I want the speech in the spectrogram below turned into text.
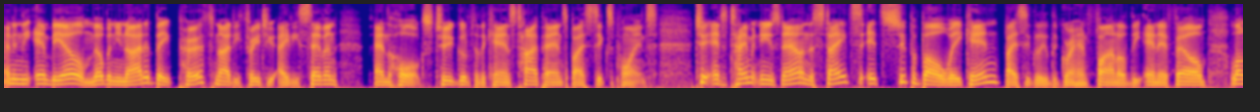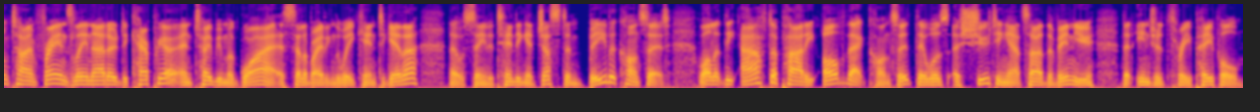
And in the NBL, Melbourne United beat Perth 93 to 87 and the Hawks, too good for the Cairns Taipans by six points. To entertainment news now in the States, it's Super Bowl weekend, basically the grand final of the NFL. Longtime friends Leonardo DiCaprio and Tobey Maguire are celebrating the weekend together. They were seen attending a Justin Bieber concert. While at the after party of that concert, there was a shooting outside the venue that injured three people.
